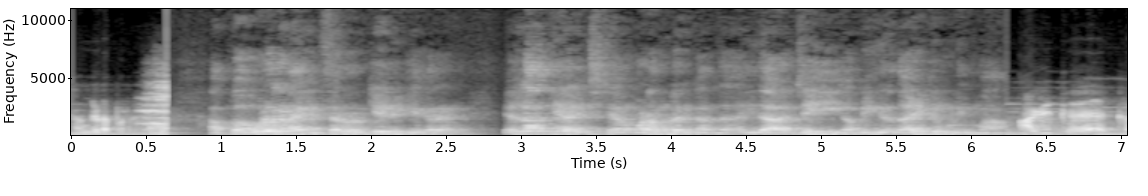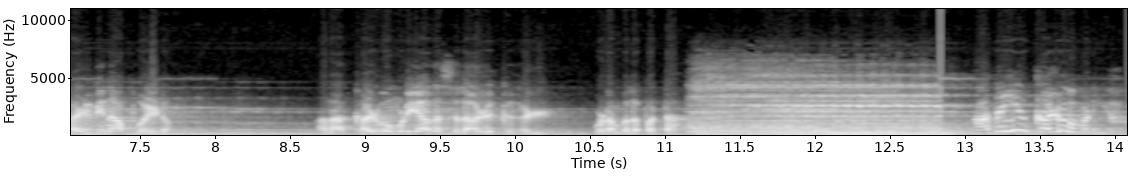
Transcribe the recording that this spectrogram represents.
சங்கடப்படுறேன். அப்ப உலகநாயகன் சார் ஒரு கேள்வி கேட்கிறாரு எல்லாத்தையும் அழிச்சிட்டேன் உடம்புல இருக்க அந்த இதா ஜெய் அப்படிங்கறத அழிக்க முடியுமா? அழுக்க கழுவினா போயிடும். ஆனா கழுவ முடியாத சில அழுக்குகள் உடம்புல பட்டா? அதையும் கழுவ முடியும்.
